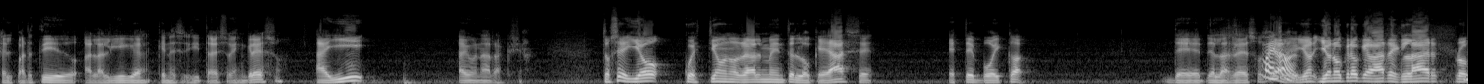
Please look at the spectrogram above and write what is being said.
el partido, a la liga que necesita esos ingresos, allí hay una reacción. Entonces yo cuestiono realmente lo que hace este boicot de, de las redes sociales. Bueno, yo, yo no creo que va a arreglar No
